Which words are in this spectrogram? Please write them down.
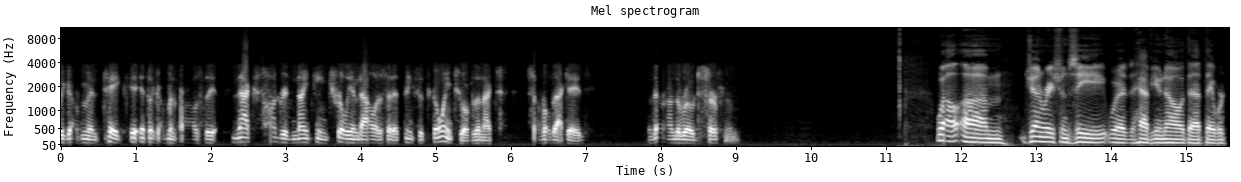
the government take if the government borrows the next 119 trillion dollars that it thinks it's going to over the next several decades, they're on the road to serfdom. Well, um, Generation Z would have you know that they were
